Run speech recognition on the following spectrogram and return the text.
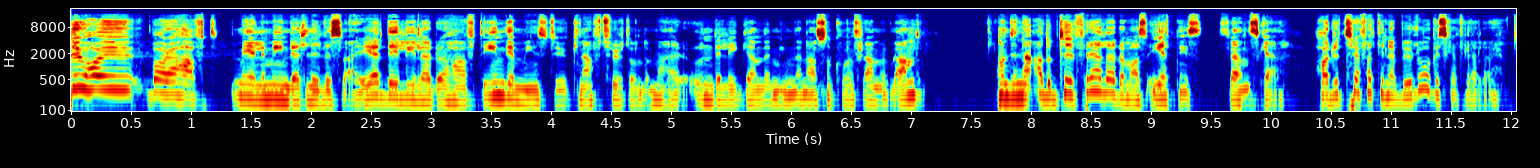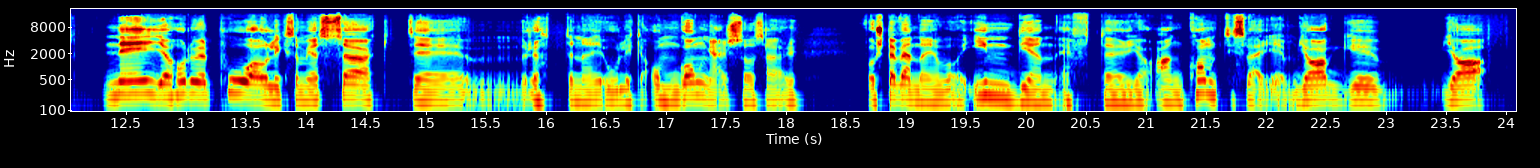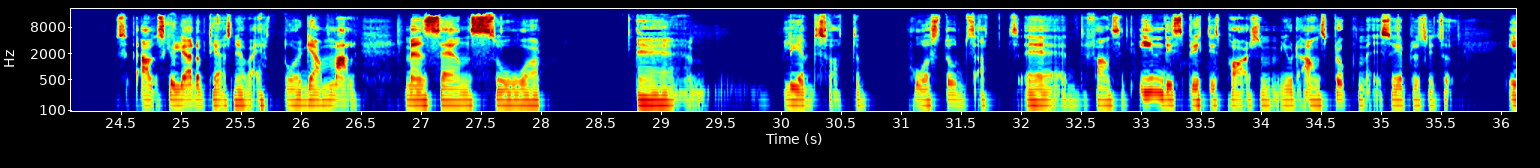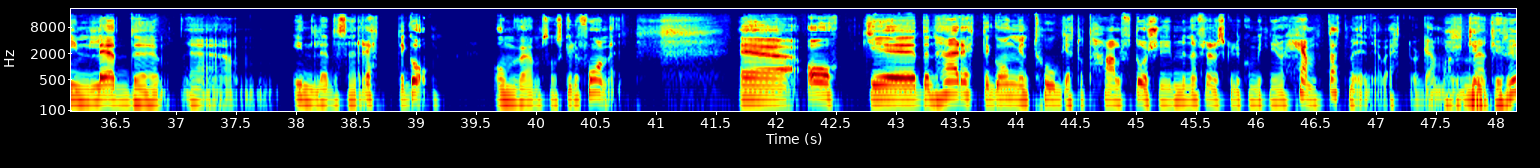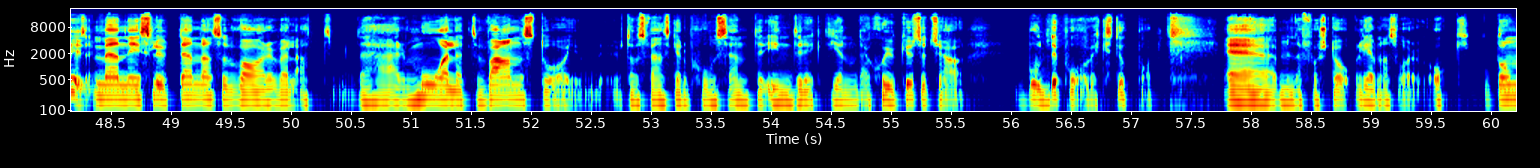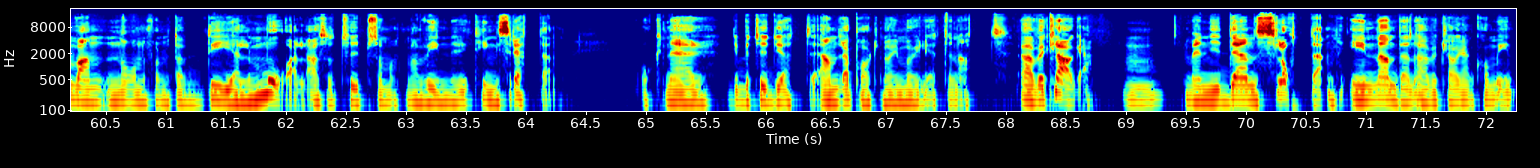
Du har ju bara haft mer eller mindre ett liv i Sverige. Det lilla du har haft i Indien minns du ju knappt förutom de här underliggande minnena som kommer fram ibland. Och dina adoptivföräldrar de är alltså etniskt svenska. Har du träffat dina biologiska föräldrar? Nej, jag håller väl på och liksom jag har sökt eh, rötterna i olika omgångar. Så, så här, första vändan jag var i Indien efter jag ankom till Sverige. Jag, eh, jag skulle adopteras när jag var ett år gammal. Men sen så eh, blev det så att det påstods att eh, det fanns ett indiskt brittiskt par som gjorde anspråk på mig. Så helt plötsligt så inledde, eh, inleddes en rättegång om vem som skulle få mig. Eh, och eh, den här rättegången tog ett och ett halvt år så mina föräldrar skulle kommit ner och hämtat mig när jag var ett år gammal. Men, men i slutändan så var det väl att det här målet vanns då utav Svenska Adoptionscenter indirekt genom det här sjukhuset som jag bodde på och växte upp på. Eh, mina första levnadsår. Och de vann någon form av delmål, alltså typ som att man vinner i tingsrätten. Och när, det betyder ju att andra parten har ju möjligheten att överklaga. Men i den slotten, innan den överklagan kom in,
